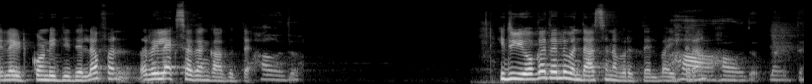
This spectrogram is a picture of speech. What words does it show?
ಎಲ್ಲ ಇಟ್ಕೊಂಡಿದ್ದೆಲ್ಲ ಫನ್ ರಿಲ್ಯಾಕ್ಸ್ ಆದಂಗೆ ಆಗುತ್ತೆ. ಹೌದು. ಇದು ಯೋಗದಲ್ಲೂ ಒಂದು ಆಸನ ಬರುತ್ತೆ ಅಲ್ವಾ ಈ ತರ ಹಾ ಹೌದು ಬರುತ್ತೆ.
